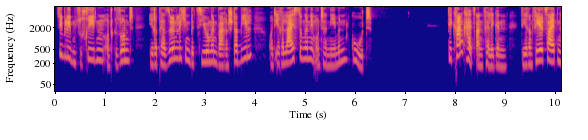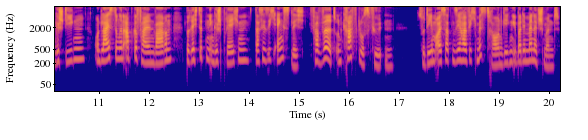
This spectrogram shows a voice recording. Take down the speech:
Sie blieben zufrieden und gesund, ihre persönlichen Beziehungen waren stabil und ihre Leistungen im Unternehmen gut. Die Krankheitsanfälligen, deren Fehlzeiten gestiegen und Leistungen abgefallen waren, berichteten in Gesprächen, dass sie sich ängstlich, verwirrt und kraftlos fühlten. Zudem äußerten sie häufig Misstrauen gegenüber dem Management.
